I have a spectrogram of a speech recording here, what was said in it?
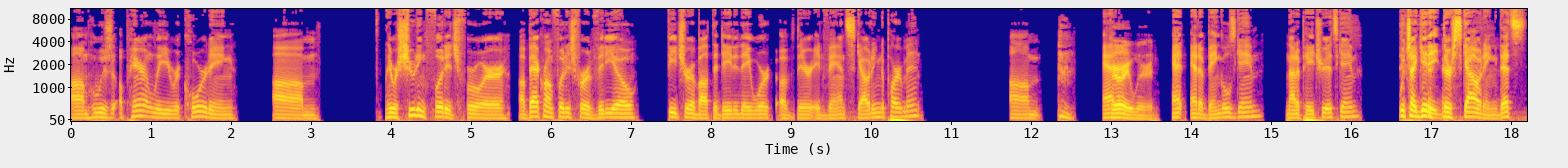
um, who was apparently recording. Um, they were shooting footage for uh, background footage for a video feature about the day-to-day work of their advanced scouting department. Um, at, very weird at at a Bengals game, not a Patriots game. Which I get it. They're scouting. That's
